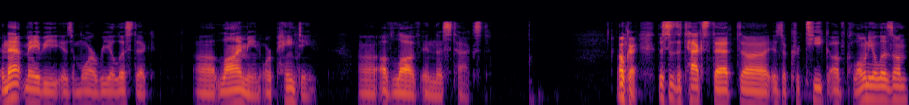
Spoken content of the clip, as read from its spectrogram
And that maybe is a more realistic uh, limning or painting uh, of love in this text. Okay, this is a text that uh, is a critique of colonialism.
